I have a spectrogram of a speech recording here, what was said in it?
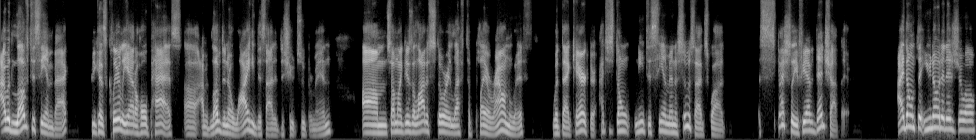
I would love to see him back because clearly he had a whole pass. Uh, I would love to know why he decided to shoot Superman. Um, so I'm like, there's a lot of story left to play around with with that character. I just don't need to see him in a Suicide Squad, especially if you have Deadshot there. I don't think you know what it is, Joel.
